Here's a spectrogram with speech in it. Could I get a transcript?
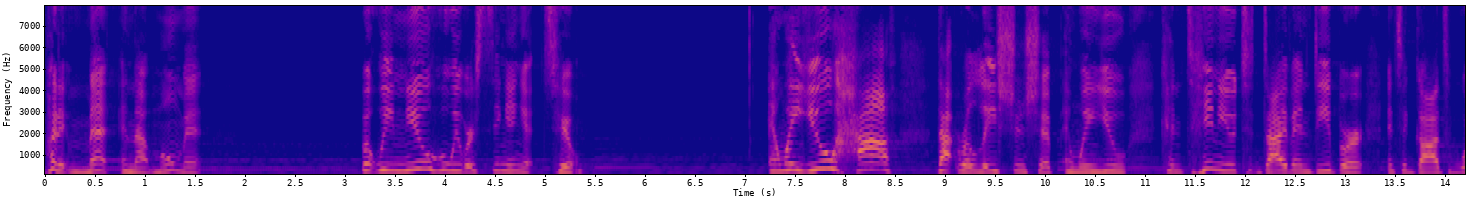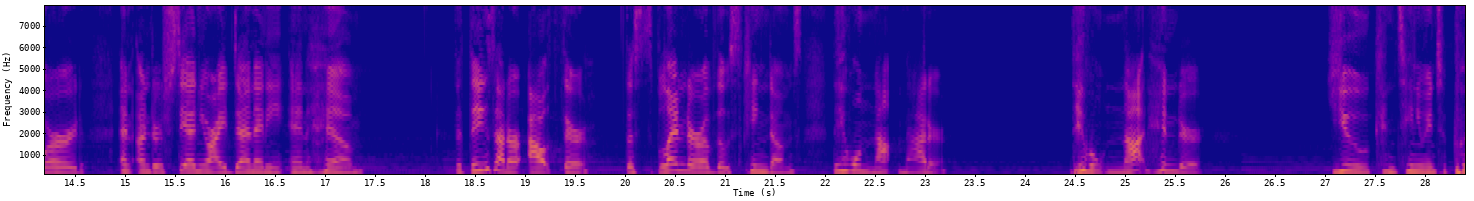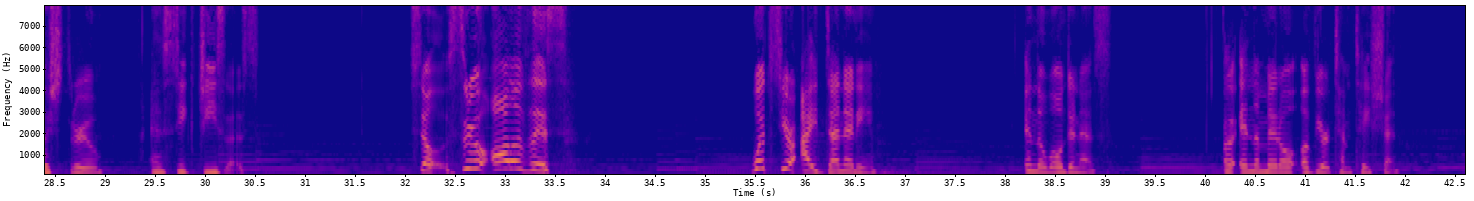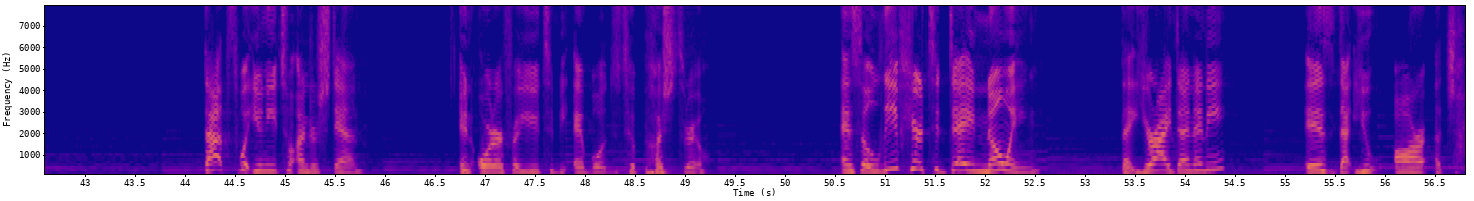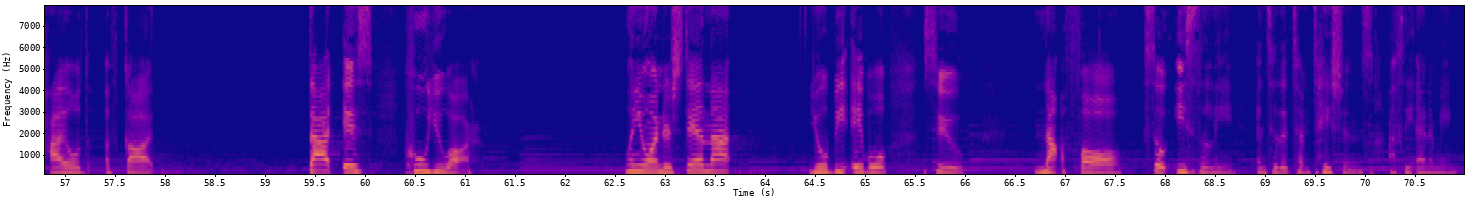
what it meant in that moment. but we knew who we were singing it to. And when you have that relationship and when you continue to dive in deeper into God's word and understand your identity in Him, the things that are out there, the splendor of those kingdoms, they will not matter. They will not hinder you continuing to push through and seek Jesus. So, through all of this, what's your identity in the wilderness or in the middle of your temptation? That's what you need to understand in order for you to be able to push through. And so, leave here today knowing that your identity is that you are a child of God. That is who you are. When you understand that, you'll be able to not fall so easily into the temptations of the enemy.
